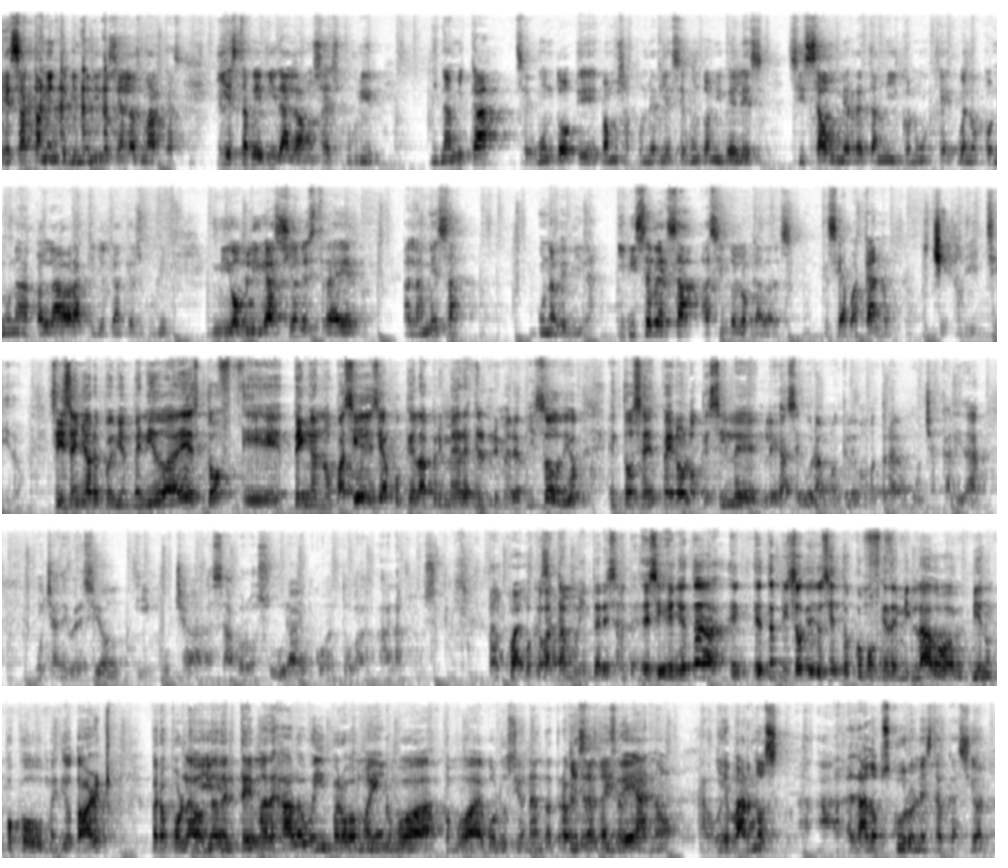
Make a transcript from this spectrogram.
Exactamente, bienvenidos sean las marcas. Y esta bebida la vamos a descubrir. Dinámica, segundo, eh, vamos a ponerle segundo nivel es si Sau me reta a mí con un bueno, con una palabra que yo tenga que descubrir, mi obligación es traer a la mesa una bebida. Y viceversa, haciéndolo cada vez que sea bacano y chido. Y chido. Sí, señores, pues bienvenido a esto. Eh, téngannos paciencia porque es la primer, el primer episodio. Entonces, pero lo que sí le, le aseguramos es que le vamos a traer mucha calidad, mucha diversión y mucha sabrosura en cuanto a, a la música. Tal cual. Porque va a estar muy interesante. Es decir, en, esta, en este episodio yo siento como que de mi lado viene un poco medio dark, pero por la onda Bien. del tema de Halloween, pero vamos a ir cómo va, cómo va evolucionando a Y través esa es la idea, ¿no? Ah, bueno. Llevarnos a- a- al lado oscuro en esta ocasión.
